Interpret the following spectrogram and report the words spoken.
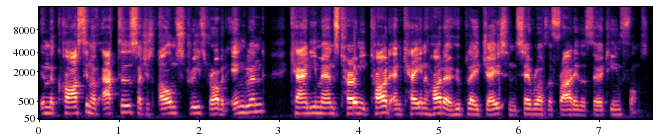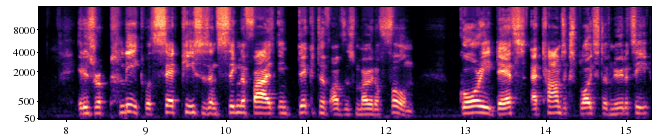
in the casting of actors such as Elm Street's Robert Englund, Candyman's Tony Todd, and Kane Hodder, who played Jason in several of the Friday the 13th films. It is replete with set pieces and signifies indicative of this mode of film, gory deaths, at times exploitative nudity,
